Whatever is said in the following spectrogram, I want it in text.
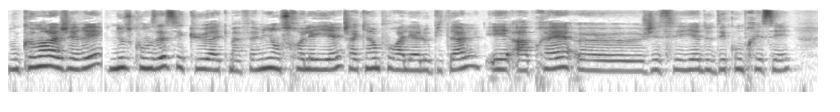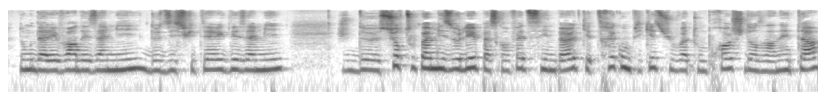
Donc comment la gérer? Nous ce qu'on faisait c'est qu'avec ma famille on se relayait chacun pour aller à l'hôpital. Et après euh, j'essayais de décompresser. Donc d'aller voir des amis de discuter avec des amis. De surtout pas m'isoler parce qu'en fait c'est une période qui est très compliquée. Tu vois ton proche dans un état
